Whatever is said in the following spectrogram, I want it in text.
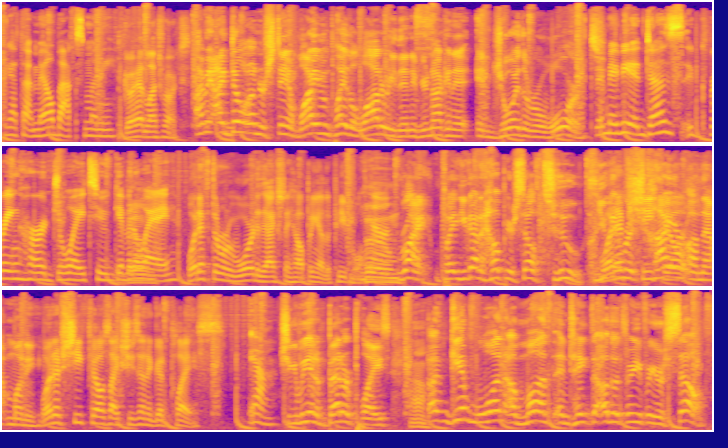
She got that mailbox money. Go ahead, Lunchbox. I mean, I don't understand. Why even play the lottery then if you're not going to enjoy the rewards? Maybe it does bring her joy to give it away. What if the reward is actually helping other people? Boom. Right, but you got to help yourself too. You what can if she retire feel- on that money. What if she feels like she's in a good place? Yeah. She can be in a better place. Uh, give one a month and take the other three for yourself.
